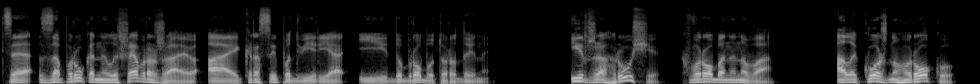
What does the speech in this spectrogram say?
це запорука не лише врожаю, а й краси подвір'я і добробуту родини. Іржа груші хвороба не нова, але кожного року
